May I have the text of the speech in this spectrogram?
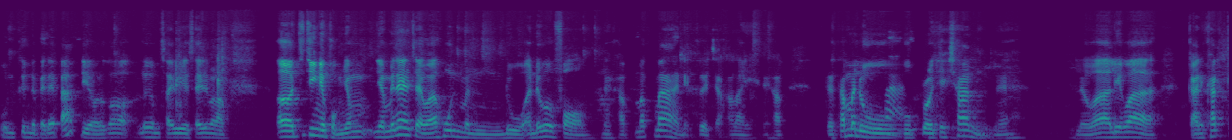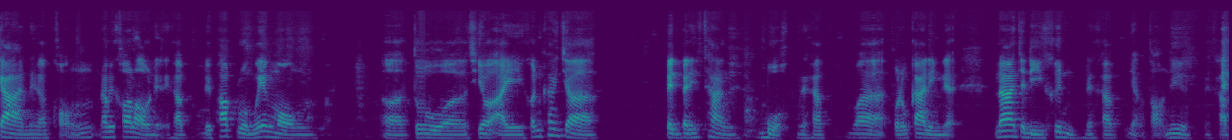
หุ้นขึ้นไปได้แป๊บเดียวแล้วก็เริ่ม sideway side มาเออจริงๆเนี่ยผมยังยังไม่แน่ใจว่าหุ้นมันดู underperform นะครับ มากๆเนี่ยเกิดจากอะไรนะครับ แต่ถ้ามาดู projection นะ หรือว่าเรียกว่าการคาดการณ์นะครับของนักวิเคราะห์เราเนี่ยนะครับโดยภาพรวมก็ยังมองตัว TLI ค่อนข้างจะเป็นไปในทิศทางบวกนะครับ ว่าผลประกอบการเองเนี่ยน่าจะดีขึ้นนะครับอย่างต่อเนื่องนะครับ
